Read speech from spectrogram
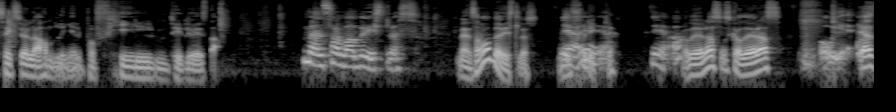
seksuelle handlinger på film, tydeligvis, da. Mens han var bevisstløs. Mens han var bevisstløs. Hvorfor ja, ja. ikke? Ja. Skal det gjøres, så skal det gjøres. Oh yeah. Jeg,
